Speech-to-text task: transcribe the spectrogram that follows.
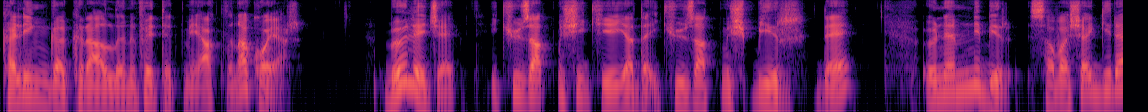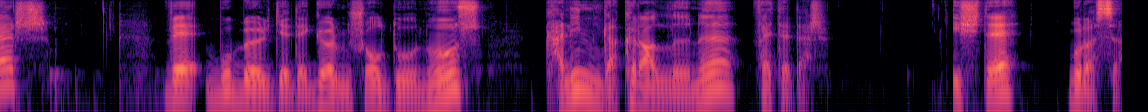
Kalinga krallığını fethetmeyi aklına koyar. Böylece 262 ya da 261'de önemli bir savaşa girer ve bu bölgede görmüş olduğunuz Kalinga Krallığını fetheder. İşte burası.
